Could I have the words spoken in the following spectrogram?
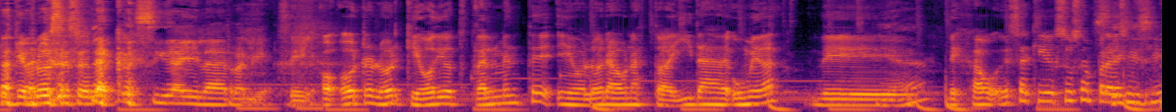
que, que produce olor. La cocida y la realidad. Sí, o- otro olor que odio totalmente es olor a unas toallitas húmedas de, de jabón, esas que se usan para Sí,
